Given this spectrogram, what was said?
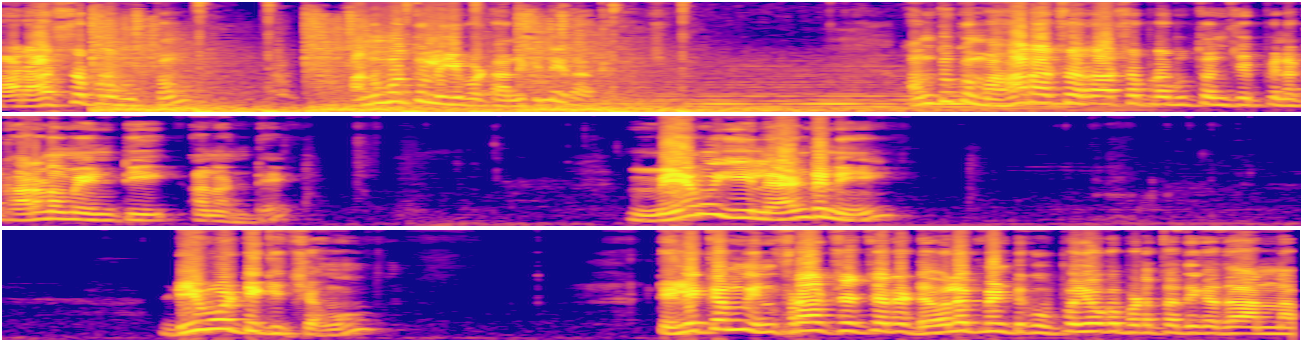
ఆ రాష్ట్ర ప్రభుత్వం అనుమతులు ఇవ్వటానికి నిరాకరించింది. అందుకు మహారాష్ట్ర రాష్ట్ర ప్రభుత్వం చెప్పిన కారణం ఏంటి అని అంటే మేము ఈ ల్యాండ్ని డిఓటీకి ఇచ్చాము టెలికాం ఇన్ఫ్రాస్ట్రక్చర్ డెవలప్మెంట్కి ఉపయోగపడుతుంది కదా అన్న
